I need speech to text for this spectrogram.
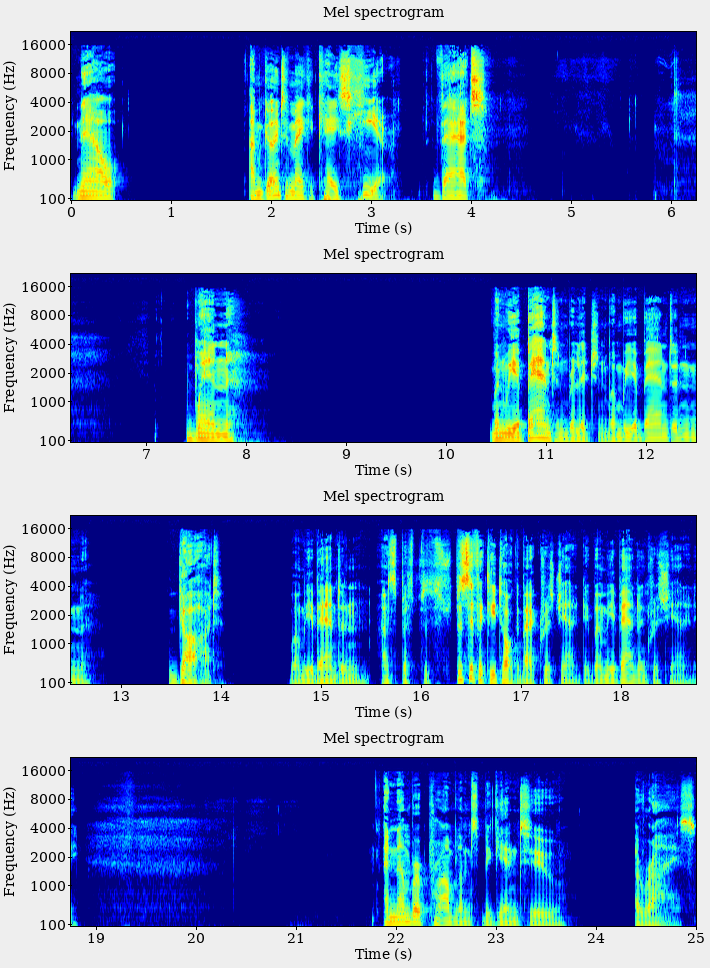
Now, I'm going to make a case here that when when we abandon religion, when we abandon God, when we abandon, I specifically talk about Christianity, when we abandon Christianity, a number of problems begin to arise.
